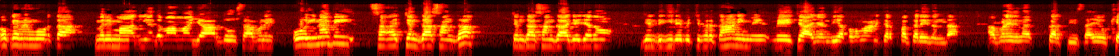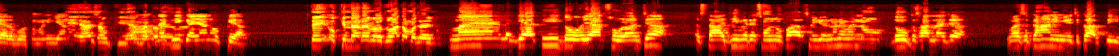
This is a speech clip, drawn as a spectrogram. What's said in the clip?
ਉਹ ਕਿਵੇਂ ਮੋੜਤਾ ਮੇਰੇ ਮਾਂ ਦੀਆਂ ਦਵਾਵਾਂ ਯਾਰ ਦੋਸਤ ਆਪਣੇ। ਉਹੀ ਨਾ ਵੀ ਚੰਗਾ ਸੰਗ ਚੰਗਾ ਸੰਗ ਆ ਜੇ ਜਦੋਂ ਜ਼ਿੰਦਗੀ ਦੇ ਵਿੱਚ ਫਿਰ ਕਹਾਣੀ ਮੇਚ ਆ ਜਾਂਦੀ ਆ ਭਗਵਾਨ ਕਿਰਪਾ ਕਰੇ ਦਿੰਦਾ। ਆਪਣੇ ਤੇ ਮੈਂ ਕਰਤੀ ਸਾ ਜੋ ਖਿਆਲ ਬੋਟ ਬਣੀ ਜਾਣ ਇਹ ਆ ਸ਼ੌਂਕੀ ਆ ਮੈਂ ਨਾ ਠੀਕ ਹੈ ਜਾਨ ਓਕੇ ਆ। ਤੇ ਉਹ ਕਿੰਨਾ ਟਾਈਮ ਉਦੋਂ ਆ ਕੰਮ ਜਾਏ? ਮੈਂ ਲੱਗਿਆ ਸੀ 2016 ਚ। ਉਸਤਾਦ ਜੀ ਮੇਰੇ ਸੋਨੂ ਭਾਰਸੋਂ ਜੀ ਉਹਨਾਂ ਨੇ ਮੈਨੂੰ 2 ਸਾਲਾਂ ਚ ਬਸ ਕਹਾਣੀ ਮੇਚ ਕਰਤੀ।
